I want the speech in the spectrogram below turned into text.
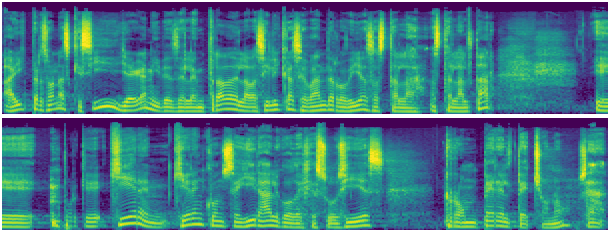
hay personas que sí llegan y desde la entrada de la basílica se van de rodillas hasta, la, hasta el altar. Eh, porque quieren, quieren conseguir algo de Jesús y es romper el techo, ¿no? O sea,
